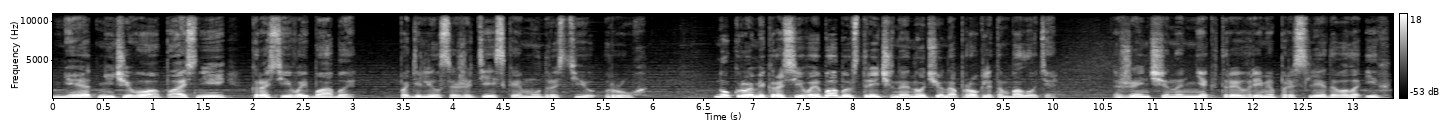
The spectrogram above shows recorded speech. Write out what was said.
«Нет ничего опасней красивой бабы», – поделился житейской мудростью Рух – ну, кроме красивой бабы, встреченной ночью на проклятом болоте. Женщина некоторое время преследовала их,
